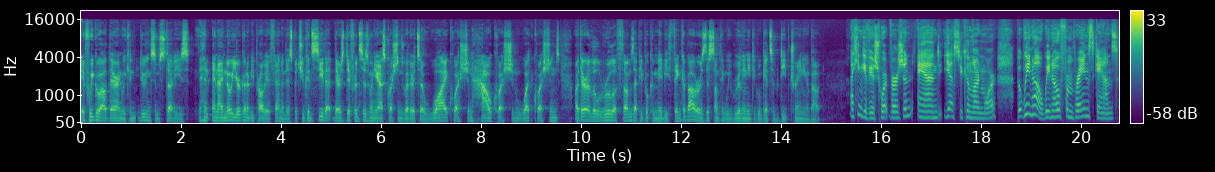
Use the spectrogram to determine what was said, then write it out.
if we go out there and we can doing some studies, and, and I know you're going to be probably a fan of this, but you can see that there's differences when you ask questions, whether it's a why question, how question, what questions. Are there a little rule of thumbs that people can maybe think about, or is this something we really need to go get some deep training about? I can give you a short version, and yes, you can learn more. But we know, we know from brain scans,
